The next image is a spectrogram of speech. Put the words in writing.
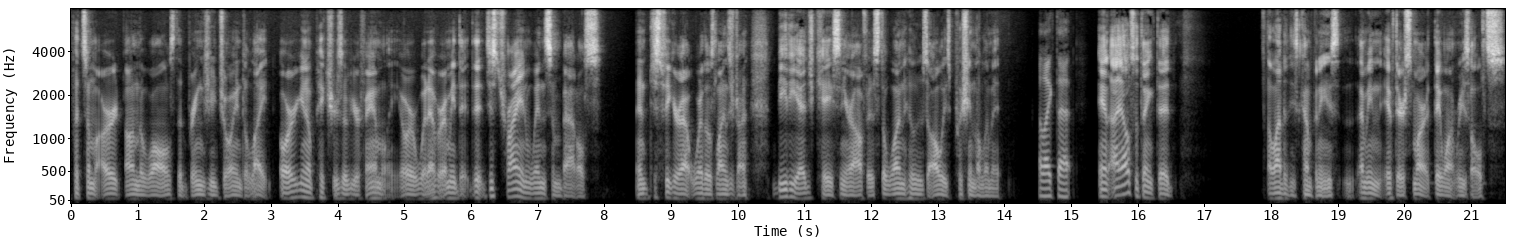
put some art on the walls that brings you joy and delight or you know pictures of your family or whatever. I mean they, they just try and win some battles and just figure out where those lines are drawn. Be the edge case in your office the one who's always pushing the limit. I like that. And i also think that a lot of these companies i mean if they're smart they want results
